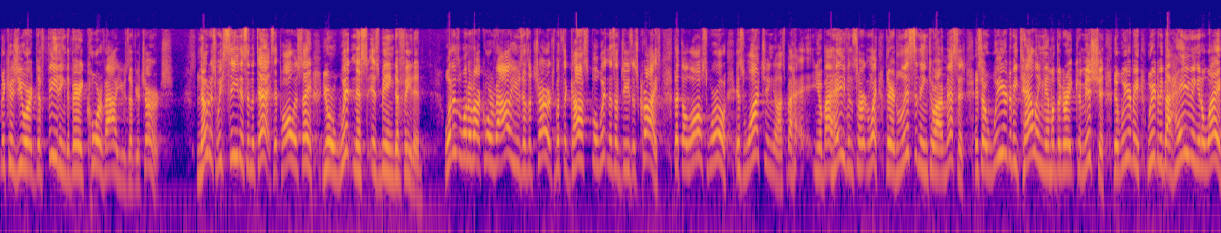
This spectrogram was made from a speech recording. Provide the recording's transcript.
Because you are defeating the very core values of your church. Notice we see this in the text that Paul is saying your witness is being defeated. What is one of our core values as a church but the gospel witness of Jesus Christ? That the lost world is watching us you know, behave in a certain way. They're listening to our message. And so we are to be telling them of the Great Commission, that we are, be, we are to be behaving in a way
